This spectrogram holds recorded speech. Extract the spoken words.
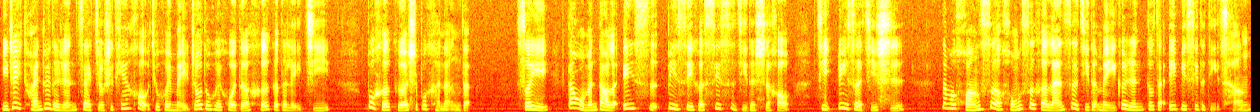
你这团队的人在九十天后就会每周都会获得合格的累积，不合格是不可能的。所以，当我们到了 A 四、B、C 和 C 四级的时候，即绿色级时，那么黄色、红色和蓝色级的每一个人都在 A、B、C 的底层，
